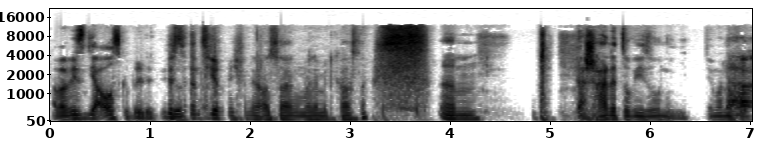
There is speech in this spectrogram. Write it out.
Aber wir sind ja ausgebildet. Ich distanziere mich von den Aussagen meiner Mitcaster. Ähm, das schadet sowieso nie. Immer noch. Ja,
